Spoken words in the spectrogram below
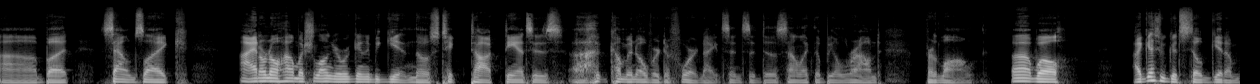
Uh, but sounds like I don't know how much longer we're going to be getting those TikTok dances uh, coming over to Fortnite since it does sound like they'll be around for long. Uh, well, I guess we could still get them.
